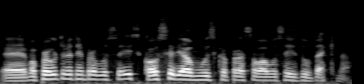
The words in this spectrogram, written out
É, uma pergunta que eu tenho pra vocês: qual seria a música pra salvar vocês do Vecna?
